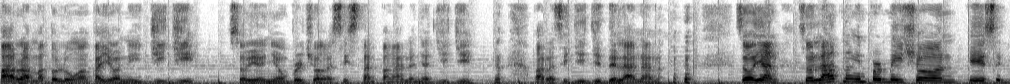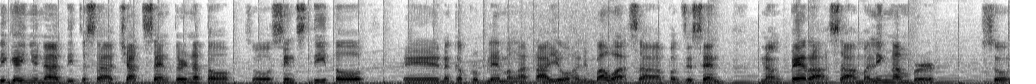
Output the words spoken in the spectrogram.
para matulungan kayo ni Gigi. So, yun yung virtual assistant. Pangalan niya Gigi. Parang si Gigi Delana. No? so, yan. So, lahat ng information is ibigay nyo na dito sa chat center na to. So, since dito, eh, nagka-problema nga tayo halimbawa sa pagsesend ng pera sa maling number. So,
